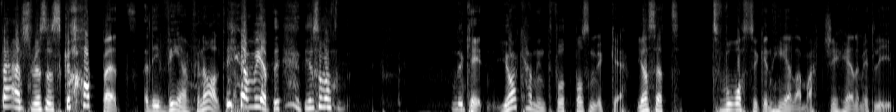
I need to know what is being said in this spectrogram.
Världsmästerskapet! det är VM-final till Jag vet, det är som att Okej, jag kan inte fotboll så mycket. Jag har sett två stycken hela matcher i hela mitt liv.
